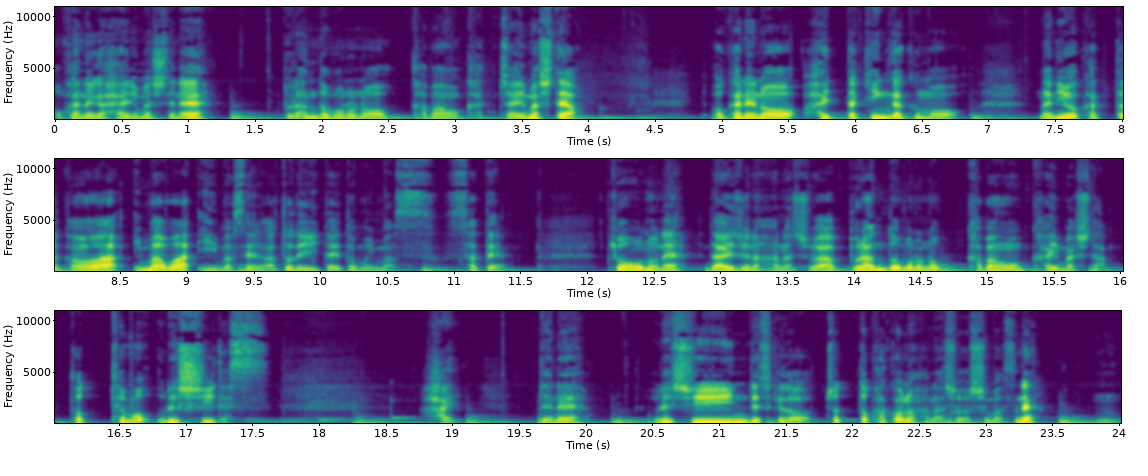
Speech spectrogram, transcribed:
お金が入りましてね。ブランド物のカバンを買っちゃいましたよ。お金の入った金額も何を買ったかは今は言いません。後で言いたいと思います。さて今日のね大事な話はブランド物のカバンを買いました。とっても嬉しいです。はい。でね嬉しいんですけどちょっと過去の話をしますね、うん、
